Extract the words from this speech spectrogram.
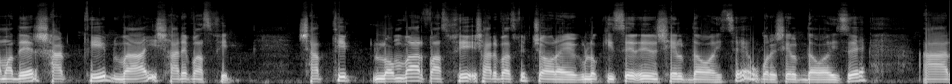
আমাদের ষাট ফিট বাই সাড়ে পাঁচ ফিট। সাত ফিট লম্বা আর পাঁচ ফিট সাড়ে পাঁচ ফিট চওড়া। এগুলো কিসের শেলফ দেওয়া হয়েছে, উপরে শেলফ দেওয়া হয়েছে। আর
